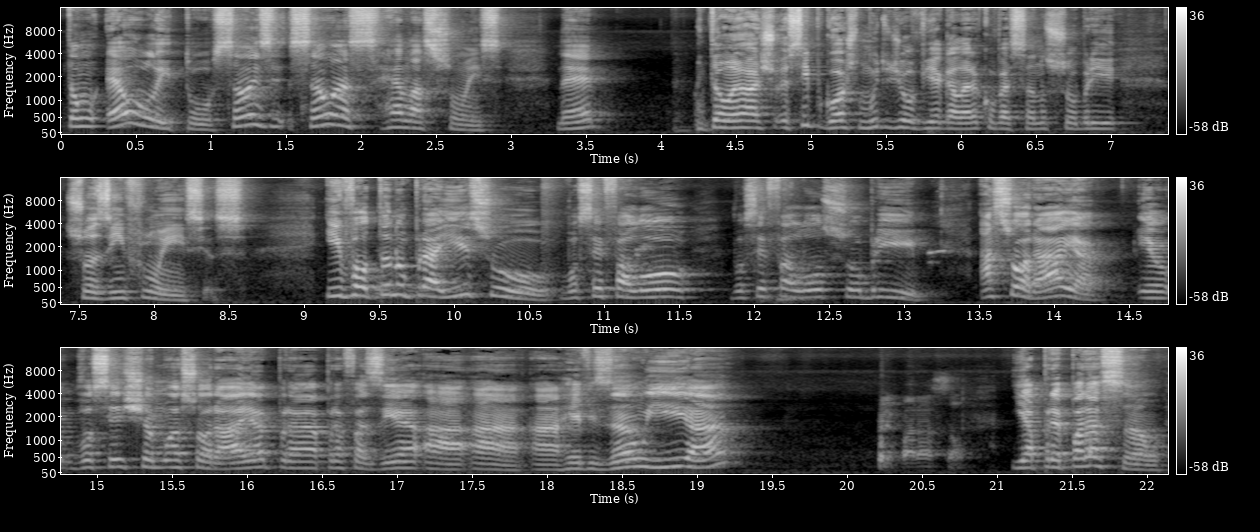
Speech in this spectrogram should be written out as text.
Então é o leitor, são as, são as relações, né? Então eu acho, eu sempre gosto muito de ouvir a galera conversando sobre suas influências. E voltando para isso, você falou, você falou sobre a Soraya. Eu, você chamou a Soraya para fazer a, a, a revisão e a preparação. E a preparação.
